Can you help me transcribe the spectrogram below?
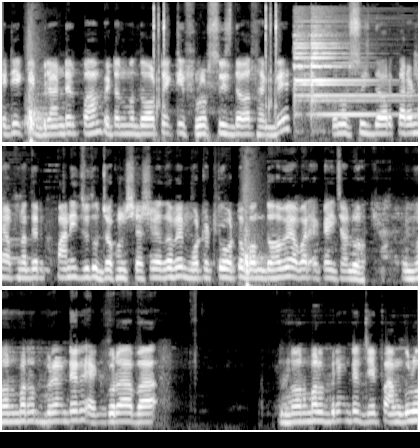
এটি একটি ব্র্যান্ডের পাম্প, এটার মধ্যে অটো একটি ফ্লোর সুইচ দেওয়া থাকবে। ফ্লোর সুইচ দেওয়ার কারণে আপনাদের পানি যদি যখন শেষ হয়ে যাবে মোটরটি অটো বন্ধ হবে, আবার একাই চালু হবে। নর্মাল ব্র্যান্ডের এক গোড়া বা নর্মাল ব্র্যান্ডের যে পাম্পগুলো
